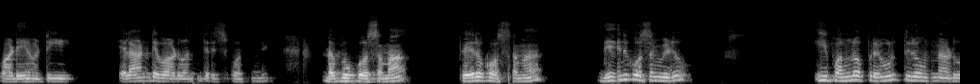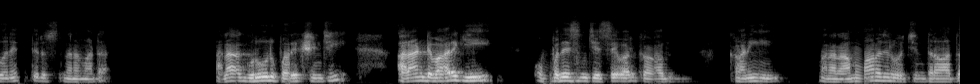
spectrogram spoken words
వాడు ఏమిటి ఎలాంటి వాడు అని తెలిసిపోతుంది. డబ్బు కోసమా పేరు కోసమా దేనికోసం వీడు ఈ పనిలో ప్రవృత్తిలో ఉన్నాడు అనేది తెలుస్తుంది అనమాట అలా గురువులు పరీక్షించి అలాంటి వారికి ఉపదేశం చేసేవారు కాదు. కానీ మన రామానుజులు వచ్చిన తర్వాత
